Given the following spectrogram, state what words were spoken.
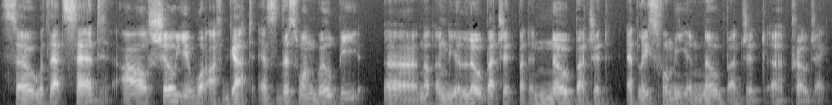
so with that said, I'll show you what I've got as this one will be uh, not only a low budget but a no budget, at least for me, a no budget uh, project.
